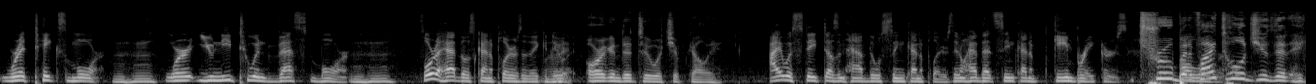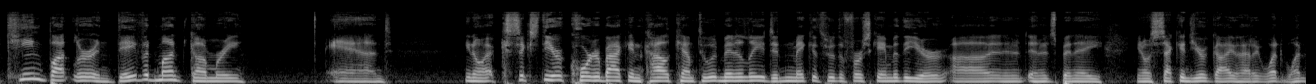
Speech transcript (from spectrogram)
where it takes more, Mm-hmm. where you need to invest more. Mm-hmm. Florida had those kind of players that they could do it. Oregon did too with Chip Kelly. Iowa State doesn't have those same kind of players. They don't have that same kind of game breakers. True, but if I told you that Hakeem Butler and David Montgomery and you know a sixth-year quarterback in Kyle Kempt, who admittedly didn't make it through the first game of the year, uh, and, and it's been a you know second-year guy who had a, what one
